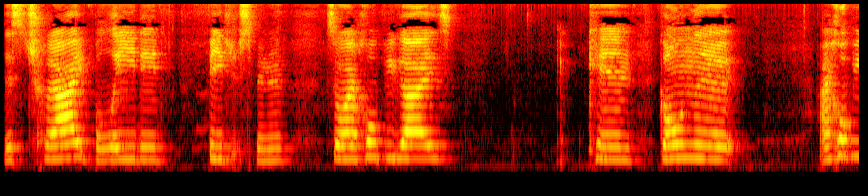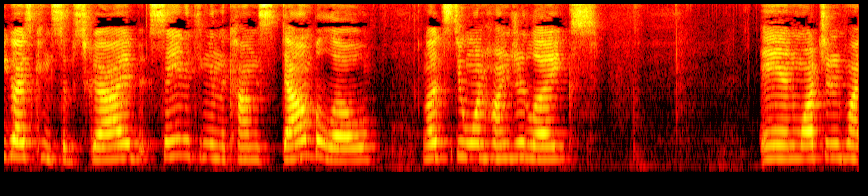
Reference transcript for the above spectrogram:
This tri-bladed fidget spinner. So, I hope you guys can go in the I hope you guys can subscribe. Say anything in the comments down below. Let's do 100 likes. And watch it with my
